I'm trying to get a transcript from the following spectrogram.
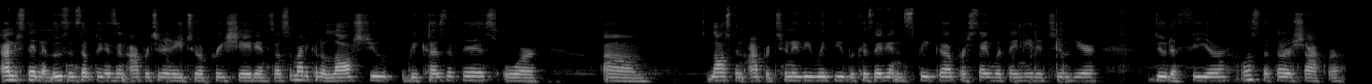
I understand that losing something is an opportunity to appreciate it. And so somebody could have lost you because of this or um, lost an opportunity with you because they didn't speak up or say what they needed to here due to fear. What's the third chakra?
